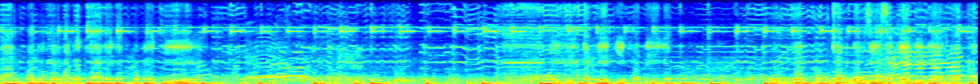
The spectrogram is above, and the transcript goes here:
อ่มาดูประพันกันต่อเลยครับบนเวทีมวยหญิงครับเอกหญิงวันนี้ครับอุ่นนชนกับสีสเกดอีกแล้วครับ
